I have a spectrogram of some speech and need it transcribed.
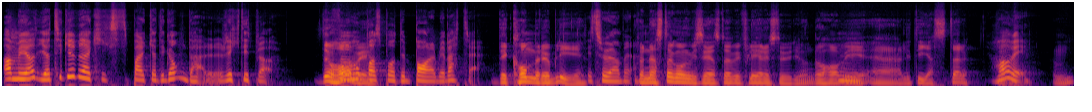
Ja, men jag, jag tycker vi har sparkat igång det här riktigt bra. Det Jag har vi. hoppas på att det bara blir bättre. Det kommer det att bli. Det tror jag med. För nästa gång vi ses då är vi fler i studion. Då har vi eh, lite gäster. har vi. Mm,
